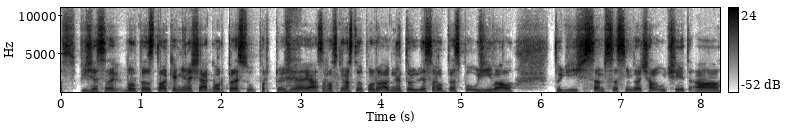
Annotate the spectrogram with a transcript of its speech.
spíš, že se WordPress dostal ke mně než jak WordPressu, protože já jsem vlastně nastoupil do agentury, kde se WordPress používal, tudíž jsem se s ním začal učit a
